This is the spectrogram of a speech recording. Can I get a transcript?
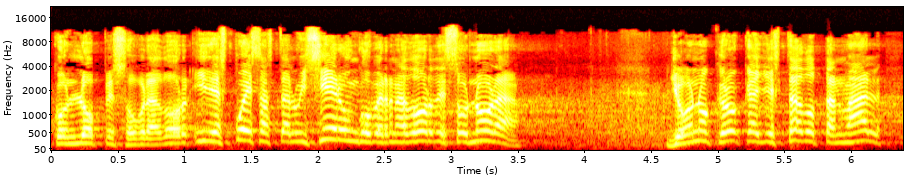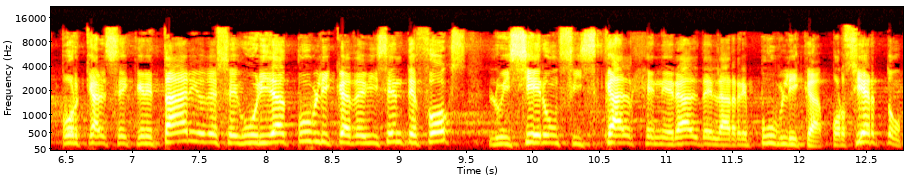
con López Obrador y después hasta lo hicieron gobernador de Sonora. Yo no creo que haya estado tan mal, porque al secretario de Seguridad Pública de Vicente Fox lo hicieron fiscal general de la República, por cierto,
